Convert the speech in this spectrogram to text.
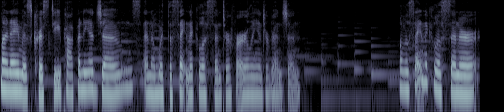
My name is Christy Papania Jones, and I'm with the St. Nicholas Center for Early Intervention. Well, the St. Nicholas Center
